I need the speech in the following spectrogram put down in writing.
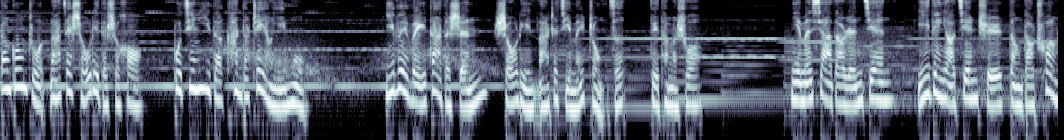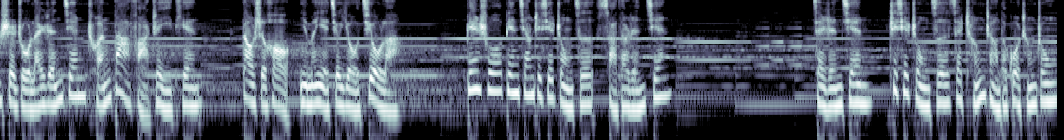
当公主拿在手里的时候，不经意地看到这样一幕：一位伟大的神手里拿着几枚种子，对他们说：“你们下到人间，一定要坚持等到创世主来人间传大法这一天，到时候你们也就有救了。”边说边将这些种子撒到人间。在人间，这些种子在成长的过程中。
